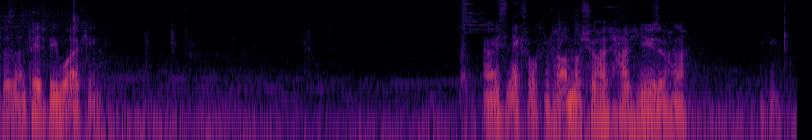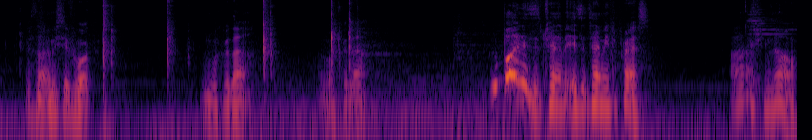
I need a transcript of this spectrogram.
doesn't appear to be working. Oh, it's an Xbox controller. I'm not sure how to, how to use it. Hang on. Okay. It's not. Let me see if it works. Doesn't work with that. Doesn't work with that. What button is it, telling, it telling me to press? I don't actually know.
